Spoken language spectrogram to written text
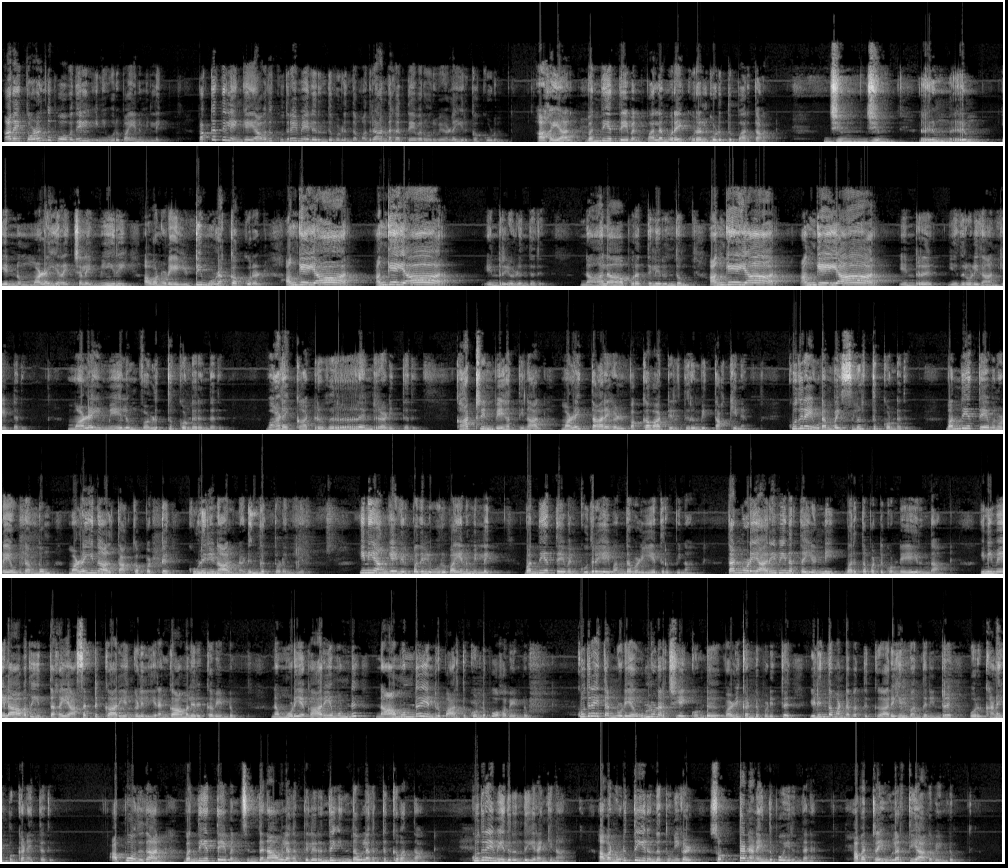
அதை தொடர்ந்து போவதில் இனி ஒரு பயனும் இல்லை. பக்கத்தில் எங்கேயாவது குதிரை மேலிருந்து விழுந்த மதுராந்தகத்தேவர் ஒருவேளை இருக்கக்கூடும். ஆகையால் வந்தியத்தேவன் பலமுறை குரல் கொடுத்து பார்த்தான். ஜிம் ஜிம் ரிம் ரிம் என்னும் மழை இறைச்சலை மீறி அவனுடைய இடி முழக்கக் குரல் அங்கே யார்? அங்கே யார்? என்று எழுந்தது. நாலாபுறத்திலிருந்தும் அங்கே யார்? அங்கே யார்? என்று எதிரொலிதான் கேட்டது. மழை மேலும் வலுத்து கொண்டிருந்தது. வாடைக்காற்று விற்றென்று அடித்தது. காற்றின் வேகத்தினால் மழைத்தாரைகள் பக்கவாட்டில் திரும்பி தாக்கின. குதிரை உடம்பை சிலிர்த்து கொண்டது. வந்தியத்தேவனுடைய உடம்பும் மழையினால் தாக்கப்பட்டு குளிரினால் நடுங்கத் தொடங்கியது. இனி அங்கே நிற்பதில் ஒரு பயனும் இல்லை. வந்தியத்தேவன் குதிரையை வந்த வழியே திருப்பினான். தன்னுடைய அறிவீனத்தை எண்ணி வருத்தப்பட்டு கொண்டே இருந்தான். இனிமேலாவது இத்தகைய அசட்டு காரியங்களில் இறங்காமல் இருக்க வேண்டும். நம்முடைய காரியம் உண்டு நாம் உண்டு என்று பார்த்து கொண்டு போக வேண்டும். குதிரை தன்னுடைய உள்ளுணர்ச்சியை கொண்டு வழி கண்டுபிடித்து இடிந்த மண்டபத்துக்கு அருகில் வந்து நின்று ஒரு கணைப்பு கணைத்தது. அப்போதுதான் வந்தியத்தேவன் சிந்தனா உலகத்திலிருந்து இந்த உலகத்துக்கு வந்தான். குதிரை மீதிருந்து இறங்கினான். அவன் உடுத்தியிருந்த துணிகள் சொட்ட நனைந்து போயிருந்தன. அவற்றை உலர்த்தியாக வேண்டும்.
